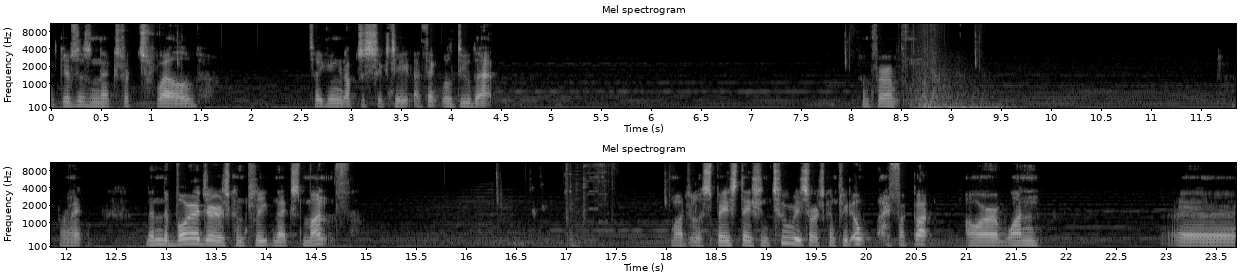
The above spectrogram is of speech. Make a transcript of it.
It gives us an extra 12, taking it up to 68. I think we'll do that. Confirm. Alright. Then the Voyager is complete next month. Modular Space Station 2 research complete. Oh, I forgot our one... Uh,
